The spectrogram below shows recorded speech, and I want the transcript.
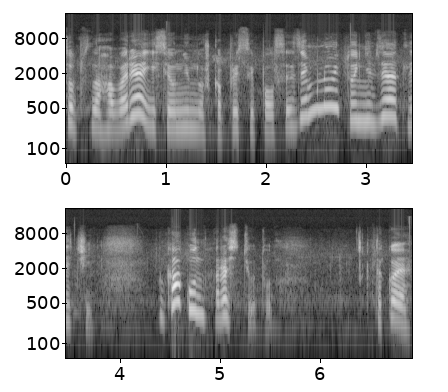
Собственно говоря, если он немножко присыпался землей, то нельзя отличить. Как он растет? Вот. Такой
